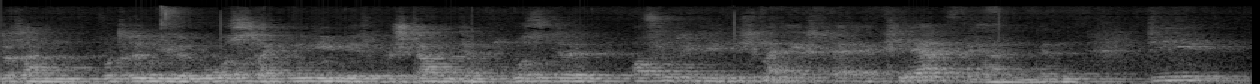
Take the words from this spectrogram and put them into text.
woran, worin diese Bosheit Ninives bestand. Denn es musste offensichtlich nicht mal extra erklärt werden. Wenn die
